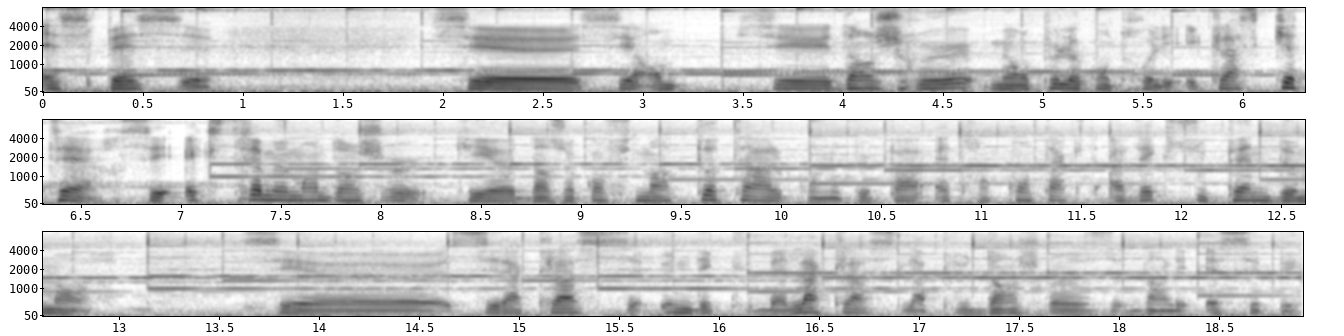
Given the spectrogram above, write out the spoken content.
espèces. euh, C'est c'est dangereux, mais on peut le contrôler. Et classe Keter, c'est extrêmement dangereux, qui est dans un confinement total, qu'on ne peut pas être en contact avec sous peine de mort. C'est euh, c'est la classe, une des, ben, la classe la plus dangereuse dans les SCP.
